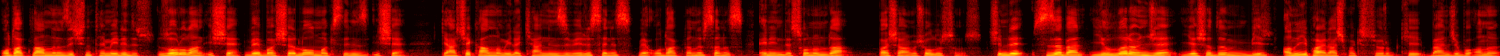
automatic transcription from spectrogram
Odaklandığınız işin temelidir. Zor olan işe ve başarılı olmak istediğiniz işe gerçek anlamıyla kendinizi verirseniz ve odaklanırsanız eninde sonunda başarmış olursunuz. Şimdi size ben yıllar önce yaşadığım bir anıyı paylaşmak istiyorum ki bence bu anı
